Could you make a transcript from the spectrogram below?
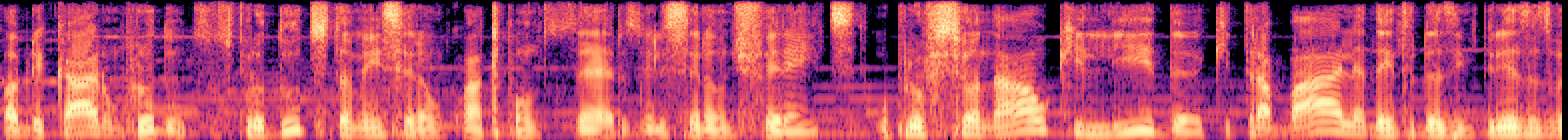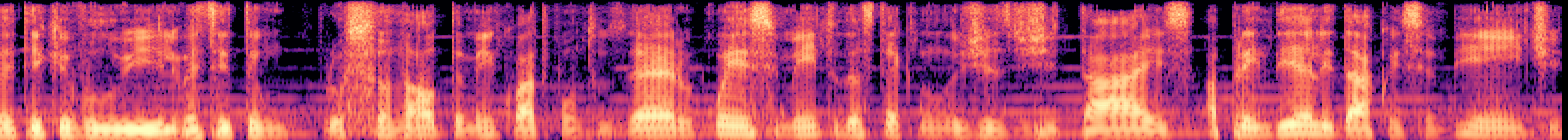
fabricar um produto. Os produtos também serão 4.0, eles serão diferentes. O profissional que lida, que trabalha dentro das empresas vai ter que evoluir, ele vai ter que ter um profissional também 4.0, conhecimento das tecnologias digitais, aprender a lidar com esse ambiente.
